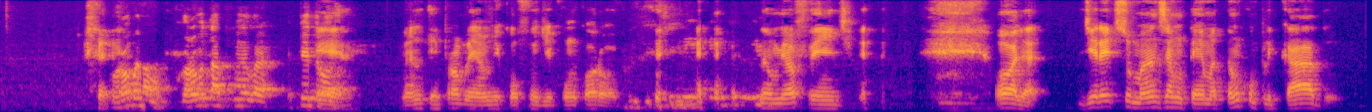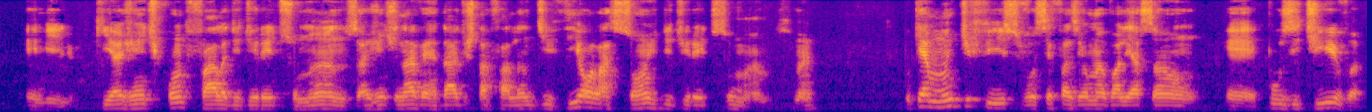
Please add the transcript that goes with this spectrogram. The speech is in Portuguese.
Coroba não, Coroba está agora, é Pedrosa. É, mas não tem problema me confundir com o Coroba. não me ofende. Olha, direitos humanos é um tema tão complicado, Emílio, que a gente, quando fala de direitos humanos, a gente, na verdade, está falando de violações de direitos humanos, né? Porque é muito difícil você fazer uma avaliação é, positiva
